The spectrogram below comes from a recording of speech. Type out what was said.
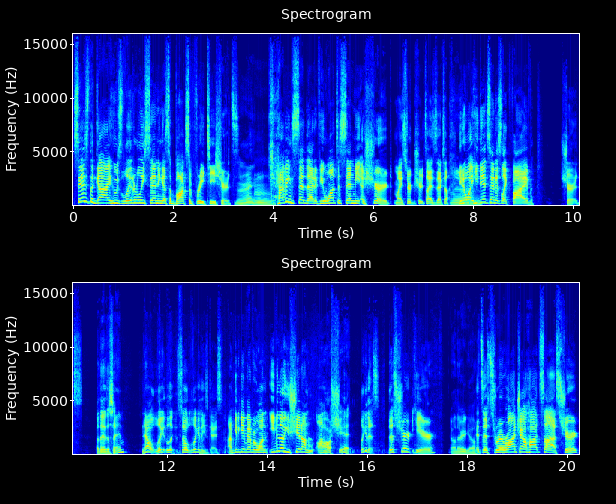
Says the guy who's literally sending us a box of free T-shirts. All right. Hmm. Having said that, if you want to send me a shirt, my shirt shirt size is XL. You know what? He did send us like five shirts. Are they the same? No, look, look so look at these guys. I'm gonna give everyone, even though you shit on on. Oh shit. Look at this. This shirt here. Oh, there you go. It's a sriracha hot sauce shirt.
